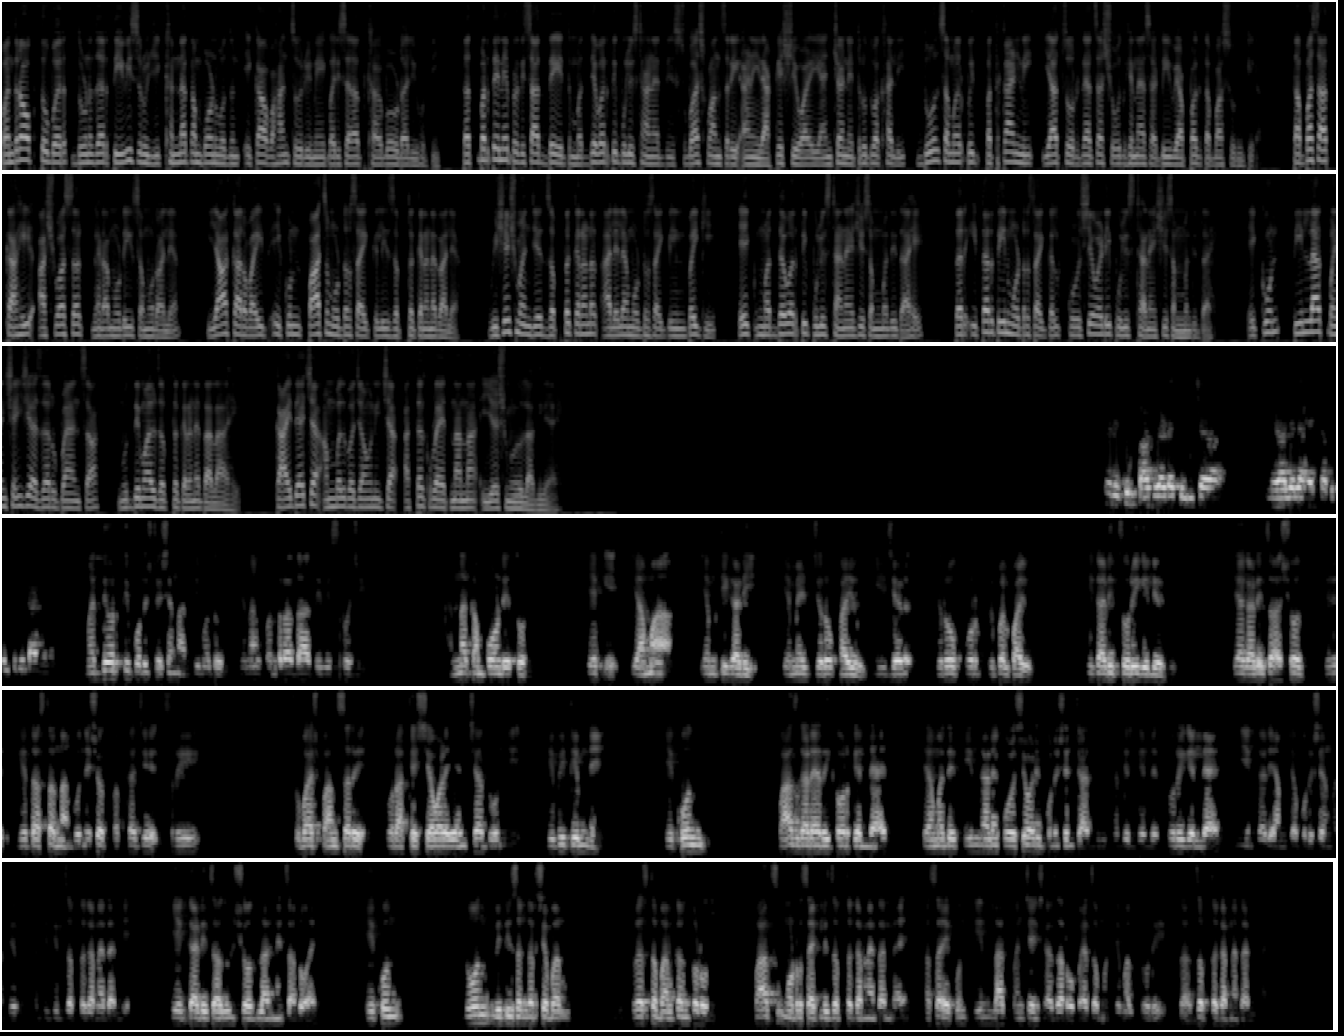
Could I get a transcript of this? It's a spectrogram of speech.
पंधरा ऑक्टोबर दोन हजार तेवीस रोजी खन्ना कंपाऊंडमधून एका वाहन चोरीने परिसरात खळबळ उडाली होती. तत्परतेने प्रतिसाद देत मध्यवर्ती पोलीस ठाण्यातील सुभाष वानसरे आणि राकेश शिवाळे यांच्या नेतृत्वाखाली दोन समर्पित पथकांनी या चोरट्याचा शोध घेण्यासाठी व्यापक तपास सुरू केला. तपासात काही आश्वासक घडामोडी समोर आल्या. या कारवाईत एकूण पाच मोटरसायकली जप्त करण्यात आल्या. विशेष म्हणजे जप्त करण्यात आलेल्या मोटरसायकलींपैकी एक मध्यवर्ती पोलीस ठाण्याशी संबंधित आहे. तर इतर तीन मोटरसायकल कोळशेवाडी पोलीस ठाण्याशी संबंधित आहे. एकूण तीन लाख पंच्याऐंशी हजार रुपयांचा मुद्देमाल जप्त करण्यात आला आहे. कायद्याच्या अंमलबजावणीच्या अथक प्रयत्नांना यश मिळू लागले आहे. तर एकूण पाच गाड्या चोरीच्या मिळालेल्या आहेत त्याबद्दल तुम्ही काय मध्यवर्ती पोलीस स्टेशन हद्दीमधून दिनांक पंधरा दहा ते वीस रोजी खन्ना कंपाऊंड येथून एक यामा एम टी गाडी M H zero five E Z zero four triple five ही गाडी चोरी गेली होती. त्या गाडीचा शोध घे- घेत असताना गुन्हे शोध पथकाचे श्री सुभाष पानसरे व राकेश शेवाळे यांच्या दोन्ही डीबी टीमने एकूण पाच गाड्या रिकवर केलेल्या आहेत. त्यामध्ये तीन गाड्या कोळशेवाडी पोलिसांच्या हद्दीमधील गेले चोरी गेलेल्या आहेत आणि एक गाडी आमच्या पोलिसांमध्ये हद्दीतील जप्त करण्यात आली. एक गाडीचा अजून शोध लागणे चालू आहे. एकूण दोन विधी संघर्ष बाल ग्रस्त बालकांकडून पाच मोटरसायकली जप्त करण्यात आल्या आहे. असा एकूण तीन लाख पंच्याऐंशी हजार रुपयाचा मुद्देमाल चोरीचा जप्त करण्यात आला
